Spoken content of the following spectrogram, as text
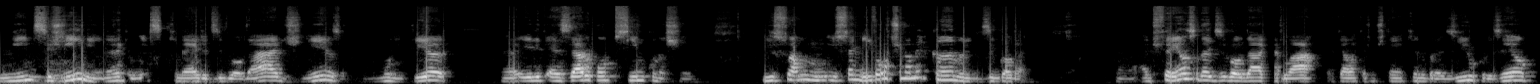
o índice Gini, né, que é o índice que mede a desigualdade chinesa no mundo inteiro, é, ele é 0,5 na China. Isso é, um, isso é nível latino-americano de desigualdade. A diferença da desigualdade lá, aquela que a gente tem aqui no Brasil, por exemplo,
